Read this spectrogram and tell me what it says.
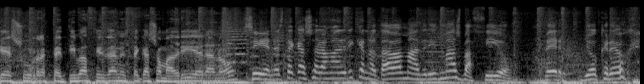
que su respectiva ciudad, en este caso Madrid, era, ¿no? Sí, en este caso era Madrid que notaba Madrid más vacío. A ver, yo creo que,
